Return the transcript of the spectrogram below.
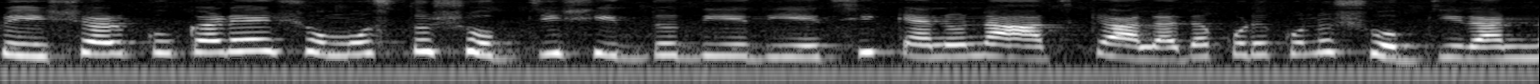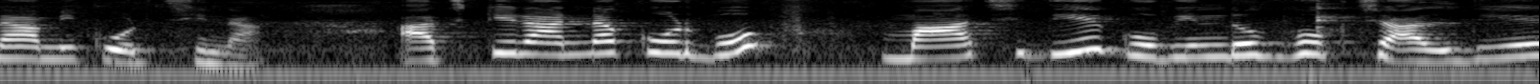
প্রেশার কুকারে সমস্ত সবজি সিদ্ধ দিয়ে দিয়েছি, কেননা আজকে আলাদা করে কোনো সবজি রান্না আমি করছি না। আজকে রান্না করব মাছ দিয়ে গোবিন্দভোগ চাল দিয়ে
